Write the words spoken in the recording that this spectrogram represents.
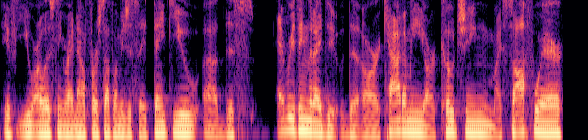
If you are listening right now, first off, let me just say thank you. Uh, this everything that I do, the, our academy, our coaching, my software,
